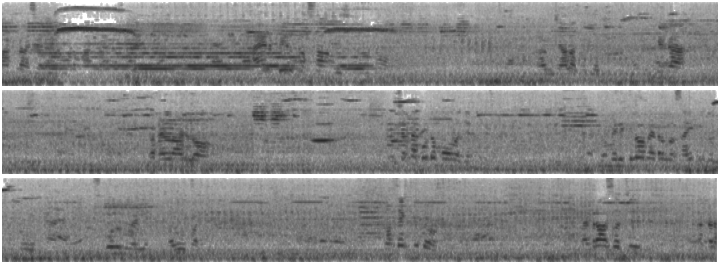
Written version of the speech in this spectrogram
మాట్లా అసెంబ్లీ కూడా మాట్లాడాను ఆయన పేరు ప్రస్తావన తీసుకోవడం నాకు చాలా సంతోషం. ముఖ్యంగా తమిళనాడులో ఒక చిన్న కుటుంబంలో జన్మించాను. తొమ్మిది కిలోమీటర్ల సైకిల్ దొరుకుతూ స్కూల్కి వెళ్ళి చదువుకొని ప్రసక్తితో మెడ్రాస్ వచ్చి అక్కడ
